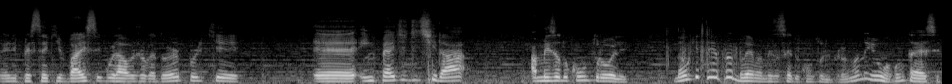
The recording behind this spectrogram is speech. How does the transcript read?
NPC que vai segurar o jogador porque é, impede de tirar a mesa do controle. Não que tenha problema a mesa sair do controle, problema nenhum, acontece.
